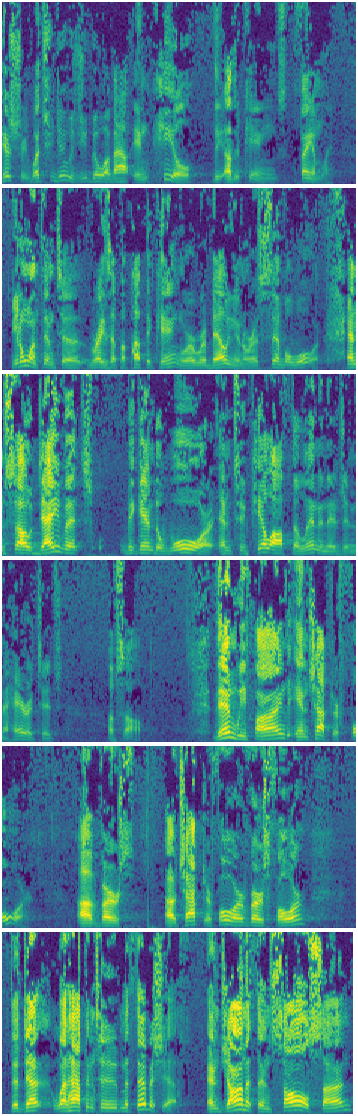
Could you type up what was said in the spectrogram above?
history. What you do is you go about and kill the other king's family. You don't want them to raise up a puppet king or a rebellion or a civil war. And so David's begin to war and to kill off the lineage and the heritage of Saul. Then we find in chapter 4 of verse of chapter 4 verse 4 the de- what happened to Mephibosheth. And Jonathan Saul's son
